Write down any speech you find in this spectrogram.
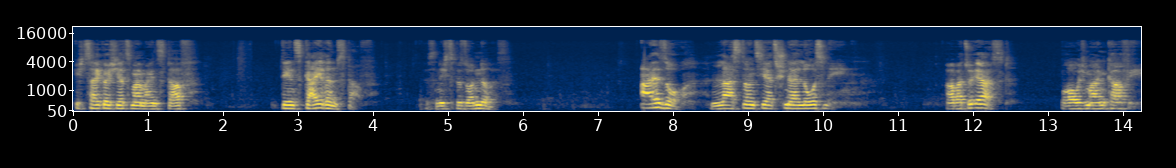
Ich zeige euch jetzt mal meinen Stuff. Den Skyrim Stuff. Ist nichts Besonderes. Also, lasst uns jetzt schnell loslegen. Aber zuerst brauche ich mal einen Kaffee.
